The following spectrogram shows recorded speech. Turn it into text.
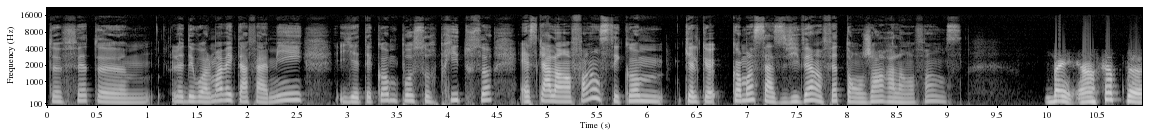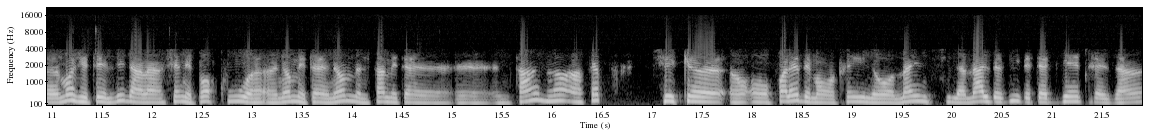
tu as fait euh, le dévoilement avec ta famille, il était comme pas surpris, tout ça. Est-ce qu'à l'enfance, c'est comme quelque. Comment ça se vivait, en fait, ton genre à l'enfance? Ben, en fait, euh, moi, j'ai été élevé dans l'ancienne époque où un homme était un homme, une femme était une femme, là. En fait, c'est que on, fallait démontrer, là, même si le mal de vivre était bien présent,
